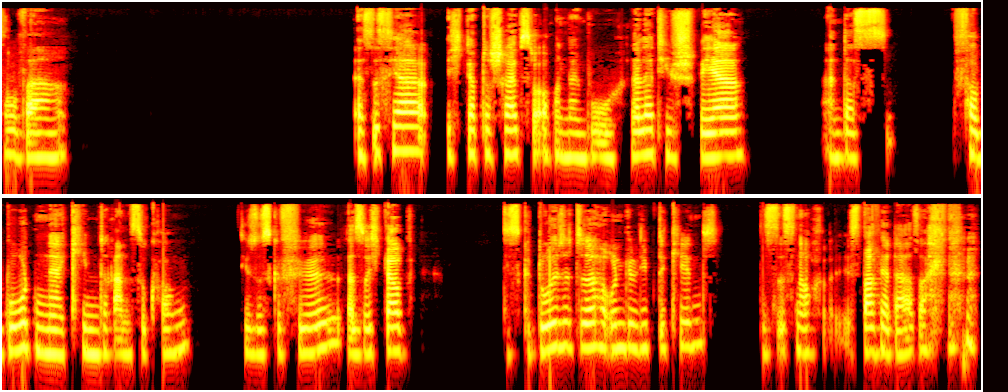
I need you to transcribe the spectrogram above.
so war. Es ist ja, ich glaube, das schreibst du auch in deinem Buch, relativ schwer an das verbotene Kind ranzukommen, dieses Gefühl. Also ich glaube, das geduldete, ungeliebte Kind, das ist noch, es darf ja da sein,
